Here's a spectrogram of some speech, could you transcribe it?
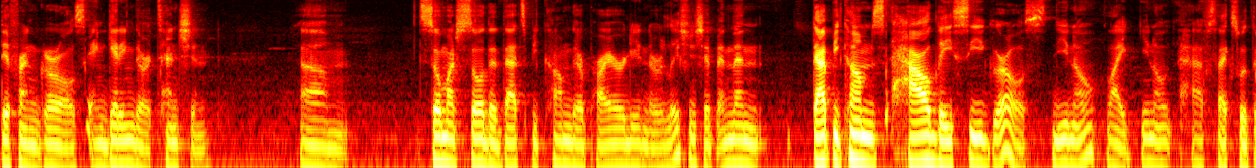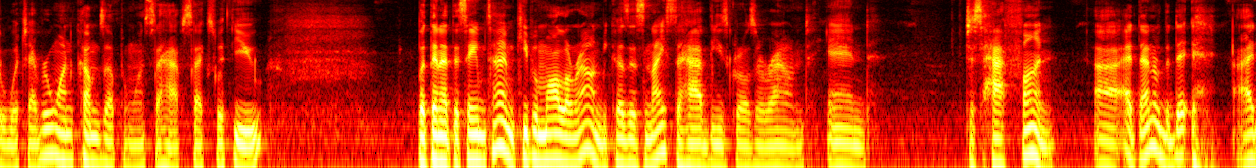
different girls and getting their attention. Um, so much so that that's become their priority in the relationship and then that becomes how they see girls you know like you know have sex with whichever one comes up and wants to have sex with you but then at the same time keep them all around because it's nice to have these girls around and just have fun uh, at the end of the day i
